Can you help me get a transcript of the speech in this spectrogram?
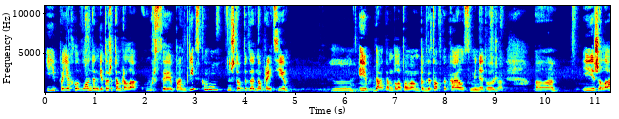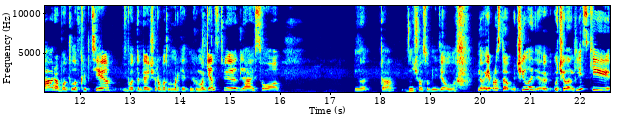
И поехала в Лондон. Я тоже там брала курсы по английскому, ну, чтобы заодно пройти. И да, там была, по-моему, подготовка Кайлс у меня тоже. А, и жила, работала в крипте. Вот тогда еще работала в маркетинговом агентстве для ISO. Ну, да, ничего особо не делала. Ну, я просто учила, э, учила английский,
